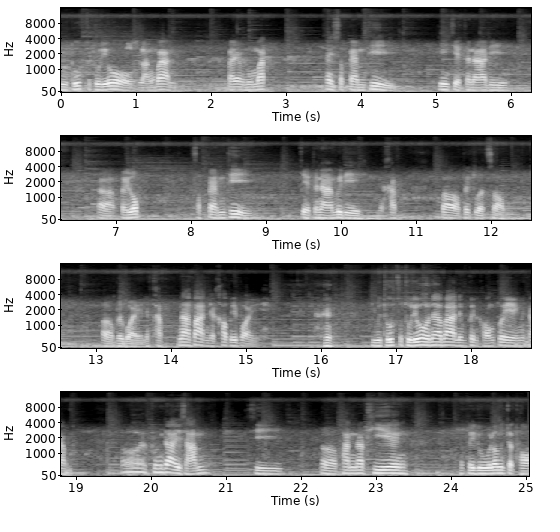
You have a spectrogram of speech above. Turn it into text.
YouTube Studio หลังบ้าน ไปอนุมัติให้สแปมที่มีเจตนาดี ไปลบสแปมที่เจตนาไม่ดีนะครับ ก็ไปตรวจสอบออบ่อยๆนะครับ หน้าบ้านจะเข้าไปบ่อย YouTube Studio หน้าบ้านเนี่ยเป็นของตัวเองนะครับเพิ่งได้สามสี่พันนาทีเองไปดูแล้วมันจะท้อ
